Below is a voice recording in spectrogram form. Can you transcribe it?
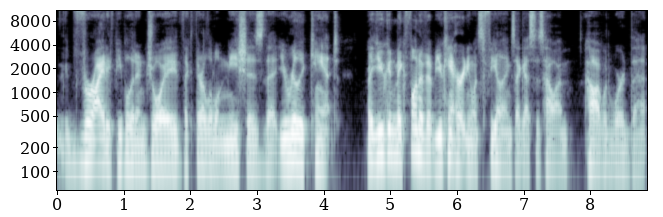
variety of people that enjoy like their little niches that you really can't like you can make fun of it but you can't hurt anyone's feelings i guess is how i'm how i would word that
